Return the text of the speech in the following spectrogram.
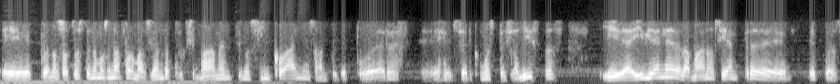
Eh, pues nosotros tenemos una formación de aproximadamente unos cinco años antes de poder eh, ejercer como especialistas y de ahí viene de la mano siempre de, de pues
